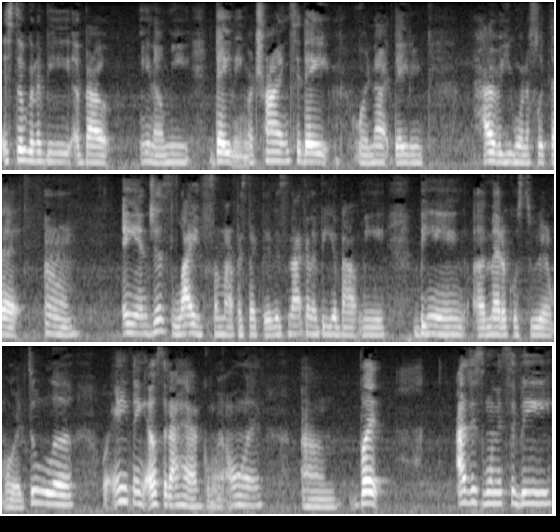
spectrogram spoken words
It's still to be about, you know, me dating or trying to date or not dating, however you want to flip that. Um and just life from my perspective. It's not going to be about me being a medical student or a doula or anything else that I have going on. Um, but I just wanted to be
